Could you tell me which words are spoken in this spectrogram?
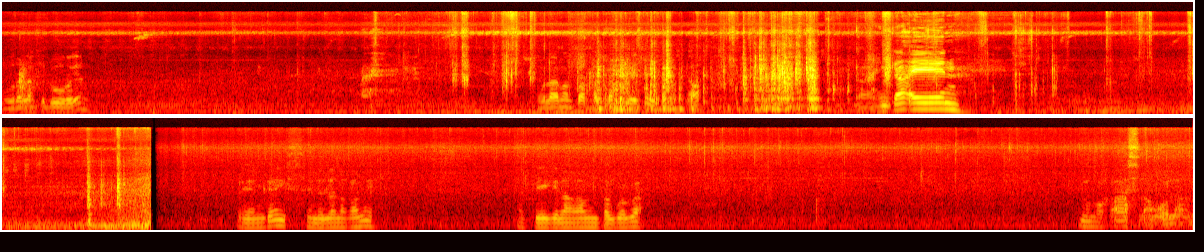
Mura lang siguro yan. Wala man papagpag dito eh. No? Kain kain. Ayan guys, sinula na kami. At tigil lang kami pagbaba. Lumakas ang ulan.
